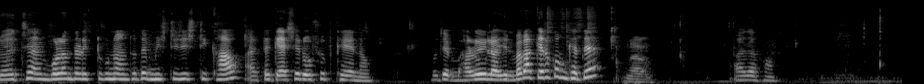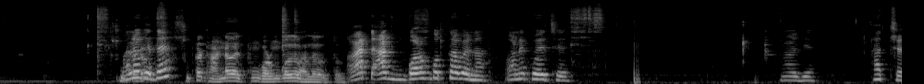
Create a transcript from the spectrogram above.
রয়েছে আমি বললাম তাহলে একটুখানি অন্তত মিষ্টি টিষ্টি খাও আর একটা গ্যাসের ওষুধ খেয়ে নাও। বলছে ভালোই লাগছে বাবা কীরকম খেতে? আর দেখো। ভালো খেতে? স্যুপটা ঠান্ডা হয়ে একটু গরম করলে ভালো হতো। আর আর গরম করতে হবে না অনেক হয়েছে। যে। খাচ্ছে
